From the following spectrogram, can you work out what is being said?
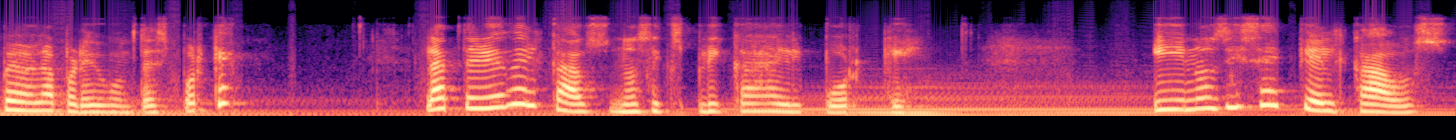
Pero la pregunta es ¿por qué? La teoría del caos nos explica el por qué y nos dice que el caos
